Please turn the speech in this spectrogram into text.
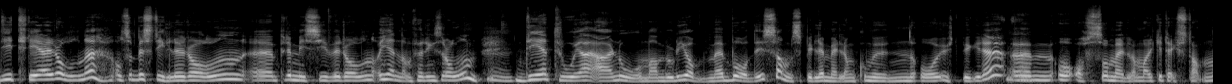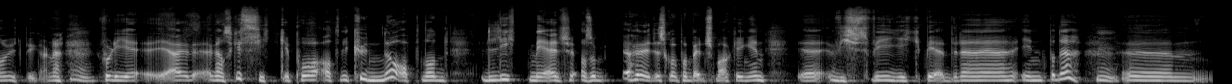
De tre rollene, altså bestillerrollen, øh, premissgiverrollen og gjennomføringsrollen, det tror jeg er noe man burde jobbe med både i samspillet mellom kommunen og utbyggere, øhm, og også mellom arkitektstanden og utbyggerne. Fordi jeg er ganske sikker på at vi kunne oppnådd litt mer, altså høyere score på benchmarkingen, eh, hvis vi gikk bedre inn på det. Øhm,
